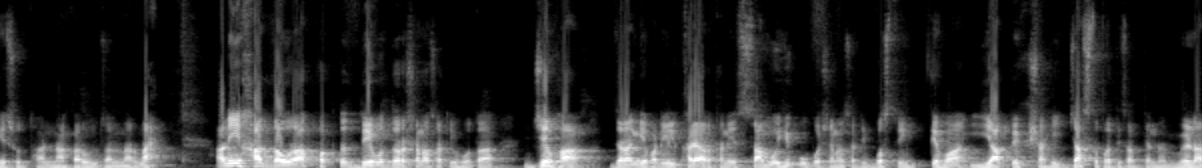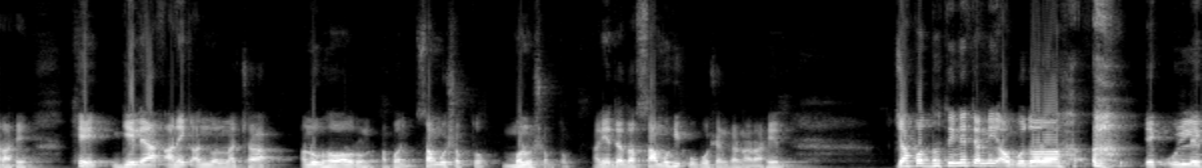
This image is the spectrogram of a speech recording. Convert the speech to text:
हे सुद्धा नाकारून चालणार नाही. आणि हा दौरा फक्त देवदर्शनासाठी होता. जेव्हा जरांगे पाटील खऱ्या अर्थाने सामूहिक उपोषणासाठी बसतील तेव्हा यापेक्षाही जास्त प्रतिसाद त्यांना मिळणार आहे. हे गेल्या अनेक आंदोलनाच्या अनुभवावरून आपण सांगू शकतो म्हणू शकतो. आणि त्याचा सामूहिक उपोषण करणार आहेत. ज्या पद्धतीने त्यांनी अगोदर एक उल्लेख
